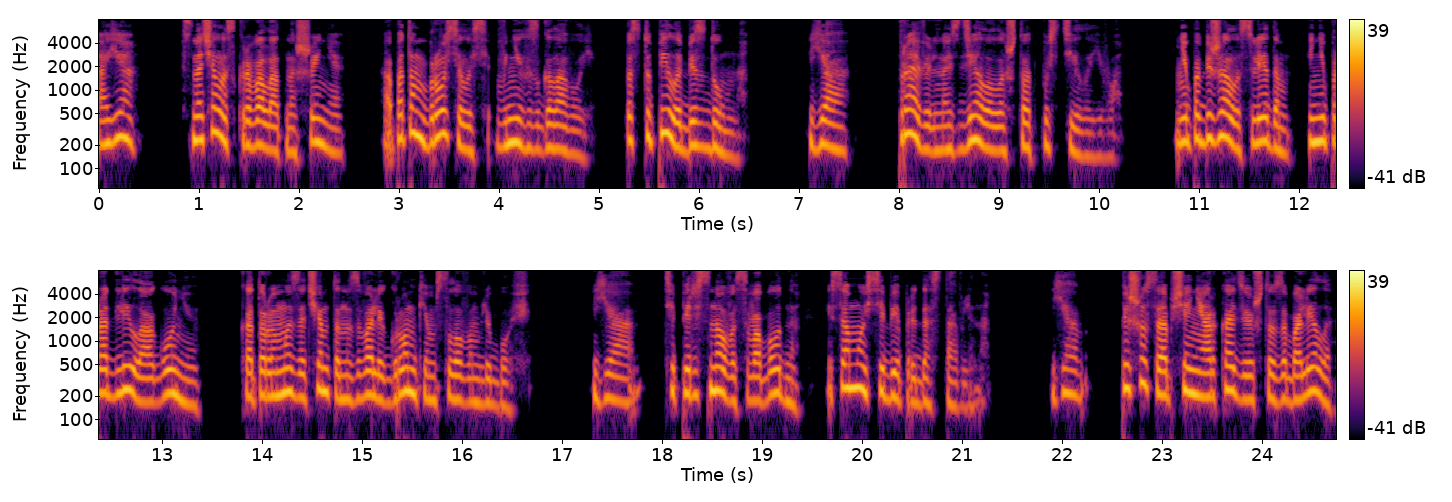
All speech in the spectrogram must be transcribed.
а я сначала скрывала отношения, а потом бросилась в них с головой. Поступила бездумно. Я Правильно сделала, что отпустила его. Не побежала следом и не продлила агонию, которую мы зачем-то назвали громким словом «любовь». Я теперь снова свободна и самой себе предоставлена. Я пишу сообщение Аркадию, что заболела,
